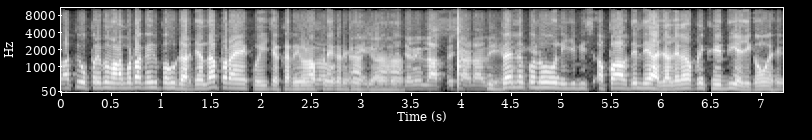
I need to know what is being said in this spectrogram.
ਬਾਕੀ ਉੱਪਰ ਵੀ ਮਾੜਾ ਮੋਟਾ ਕਈ ਪਹੂ ਡਰ ਜਾਂਦਾ ਪਰ ਐ ਕੋਈ ਚੱਕਰ ਨਹੀਂ ਹੁਣ ਆਪਣੇ ਘਰੇ। ਹਾਂ ਹਾਂ ਹਾਂ ਜਾਨੀ ਲੱਤ ਛਾੜ ਵਾਲੀ ਹੈ। ਬਿਲਕੁਲ ਉਹ ਨਹੀਂ ਜੀ ਵੀ ਆਪਾਂ ਆਪਦੇ ਵਾਲੀ ਜਗ੍ਹਾ ਆਪਣੀ ਖਰੀਦੀ ਆ ਜੀ ਕਹੋ ਇਹ।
